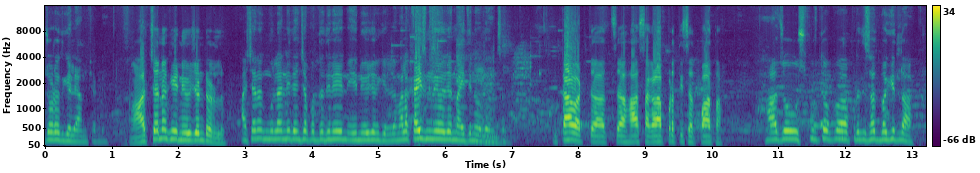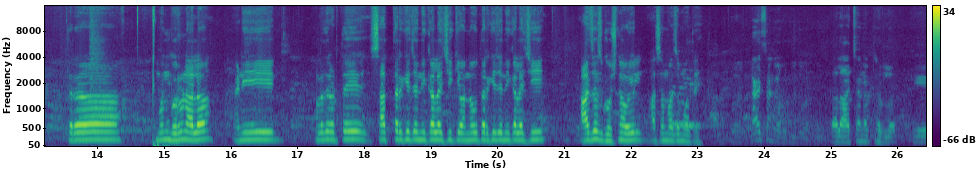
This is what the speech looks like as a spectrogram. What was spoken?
जोडत गेल्या आमच्याकडे. अचानक हे नियोजन ठरलं. अचानक मुलांनी त्यांच्या पद्धतीने हे नियोजन केलेलं मला काहीच नियोजन माहिती नव्हतं यांचं. काय वाटतं आजचा हा सगळा प्रतिसाद पाहता? हा जो उत्स्फूर्त प- प्रतिसाद बघितला तर अ, मन भरून आलं आणि मला तर वाटतंय सात तारखेच्या निकालाची किंवा नऊ तारखेच्या निकालाची आजच घोषणा होईल असं माझं मत आहे. काय सांगाल उमेदवार? काल अचानक ठरलं की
